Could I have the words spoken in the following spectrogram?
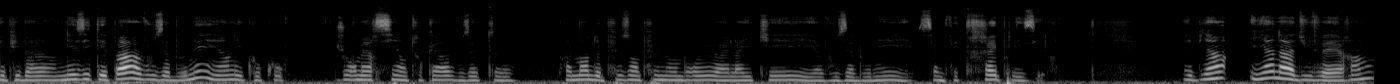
Et puis, ben, n'hésitez pas à vous abonner, hein, les cocos. Je vous remercie en tout cas. Vous êtes euh, vraiment de plus en plus nombreux à liker et à vous abonner. ça me fait très plaisir. Eh bien, il y en a du vert. Hein.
